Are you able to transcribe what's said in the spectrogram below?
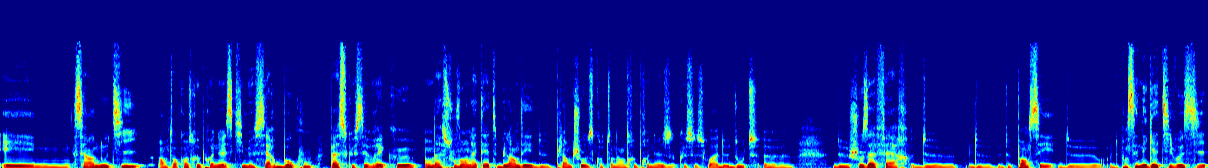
Et hum, c'est un outil en tant qu'entrepreneuse qui me sert beaucoup parce que c'est vrai que on a souvent la tête blindée de plein de choses quand on est entrepreneuse, que ce soit de doutes, euh, de choses à faire, de, pensées, de, pensées négatives aussi.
